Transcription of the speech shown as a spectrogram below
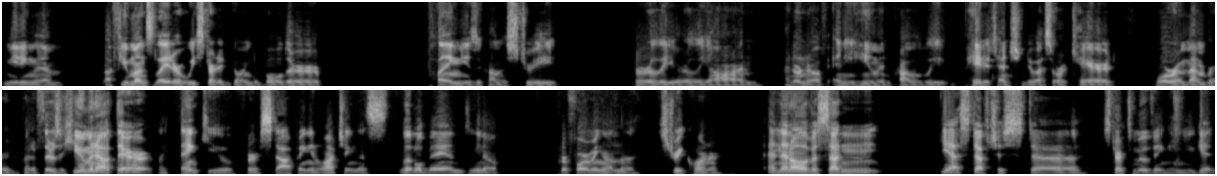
meeting them, a few months later, we started going to Boulder, playing music on the street early, early on. I don't know if any human probably paid attention to us or cared or remembered. But if there's a human out there, like, thank you for stopping and watching this little band, you know, performing on the street corner. And then all of a sudden, yeah, stuff just uh, starts moving and you get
